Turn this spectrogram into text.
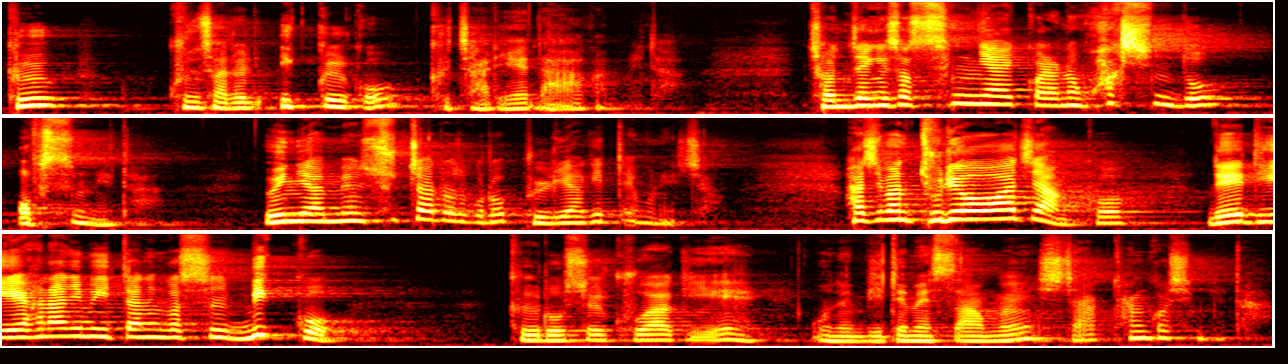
그 군사를 이끌고 그 자리에 나아갑니다. 전쟁에서 승리할 거라는 확신도 없습니다. 왜냐하면 숫자적으로 불리하기 때문이죠. 하지만 두려워하지 않고 내 뒤에 하나님이 있다는 것을 믿고 그 롯을 구하기에 오늘 믿음의 싸움을 시작한 것입니다.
